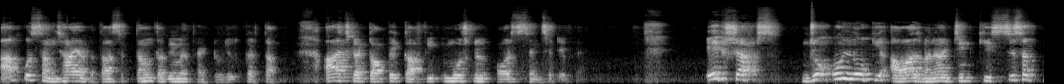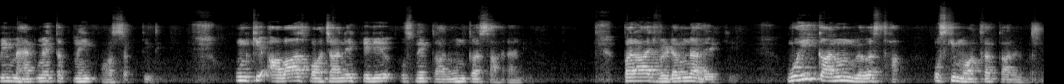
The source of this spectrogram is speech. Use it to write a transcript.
आपको समझा या बता सकता हूँ, तभी मैं फैक्टोरियल करता हूँ। आज का टॉपिक काफ़ी इमोशनल और सेंसिटिव है। एक शख्स जो उन लोगों की आवाज़ बना जिनकी सिसक भी महकमे तक नहीं पहुँच सकती थी। उनकी आवाज़ पहुँचाने के लिए उसने कानून का सहारा लिया। पर आज विडंबना देखिए, वही कानून व्यवस्था उसकी मौत का कारण बनी।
